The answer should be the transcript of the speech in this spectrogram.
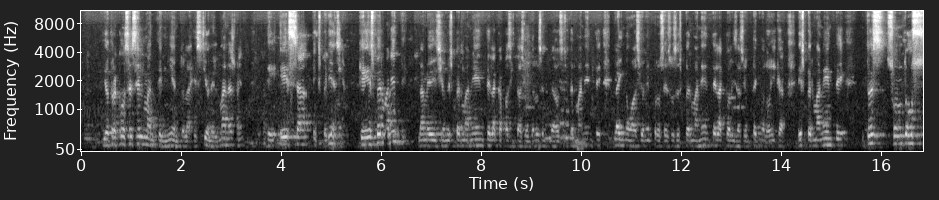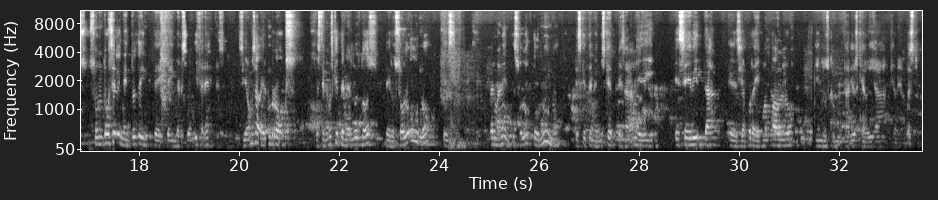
y otra cosa es el mantenimiento, la gestión, el management de esa experiencia, que es permanente la medición es permanente, la capacitación de los empleados es permanente, la innovación en procesos es permanente, la actualización tecnológica es permanente. Entonces, son dos, son dos elementos de, inversión diferentes. Si vamos a ver un ROX, pues tenemos que tener los dos, pero solo uno es permanente, solo con uno es que tenemos que empezar a medir ese EBITDA que decía por ahí Juan Pablo en los comentarios que había, que había puesto.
